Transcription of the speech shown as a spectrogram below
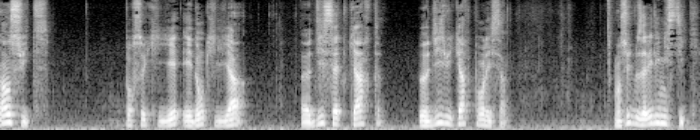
Ensuite, pour ce qui est, et donc il y a 17 euh, cartes, 18 cartes pour les saints. Ensuite, vous avez les mystiques.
